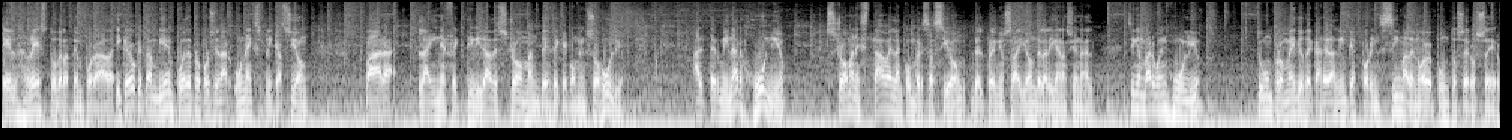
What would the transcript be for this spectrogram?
el resto de la temporada y creo que también puede proporcionar una explicación para la inefectividad de Stroman desde que comenzó julio. Al terminar junio, Stroman estaba en la conversación del premio Sayón de la Liga Nacional. Sin embargo, en julio tuvo un promedio de carreras limpias por encima de 9.00.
